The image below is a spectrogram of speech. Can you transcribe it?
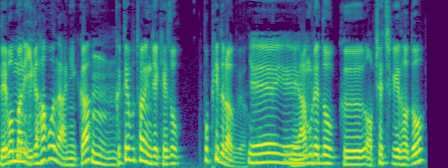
네 번 만에 음. 일을 하고 나니까, 음. 그때부터는 이제 계속 뽑히더라고요. 예, 예. 예, 아무래도 그 업체 측에서도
